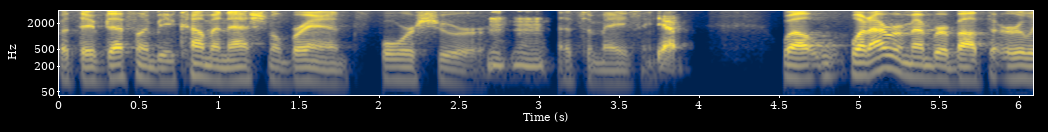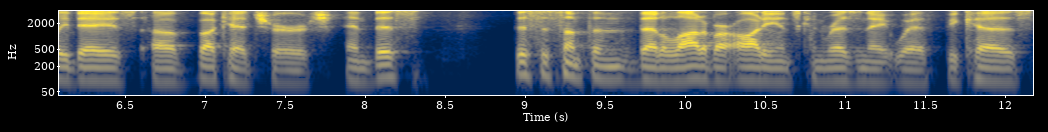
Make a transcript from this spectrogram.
But they've definitely become a national brand for sure. Mhm. That's amazing. Yep. Well, what I remember about the early days of Buckhead Church, and this this is something that a lot of our audience can resonate with because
